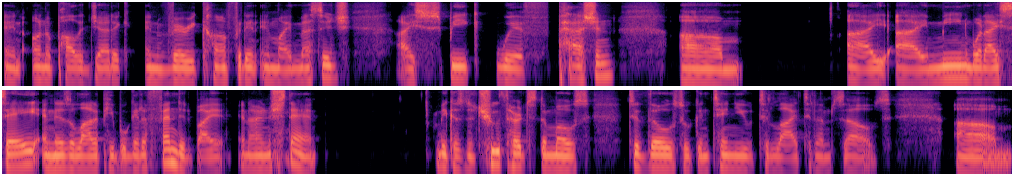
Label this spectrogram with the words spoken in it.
and unapologetic and very confident in my message. I speak with passion. Um, I I mean what I say, and there's a lot of people get offended by it, and I understand. Because the truth hurts the most to those who continue to lie to themselves. Um,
